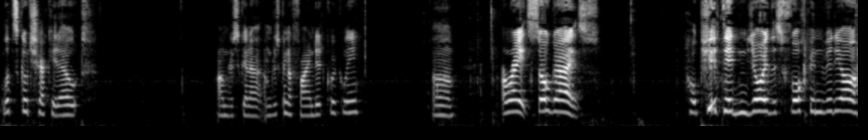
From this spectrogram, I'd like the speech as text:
Let's go check it out. I'm just gonna I'm just gonna find it quickly. Um. All right, so guys, hope you did enjoy this fucking video.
